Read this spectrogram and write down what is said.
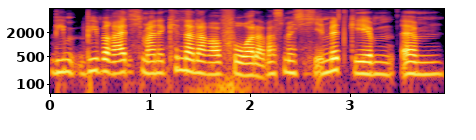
wie, wie bereite ich meine Kinder darauf vor oder was möchte ich ihnen mitgeben? Ähm,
